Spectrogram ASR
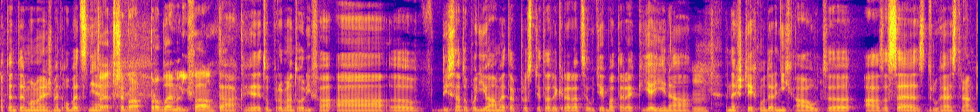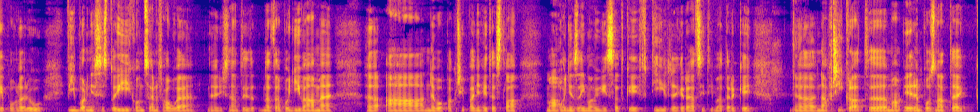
a ten thermomanagement obecně. To je třeba problém Leafa. Tak, je to problém toho Leafa a uh, když se na to podíváme, tak prostě ta degradace u těch baterek je jiná hmm. než těch moderních aut eh, a zase z druhé stránky pohledu výborně si stojí koncern VW, když se na ty data podíváme uh, a nebo pak případně i Tesla má hodně zajímavé výsledky v té degradaci té baterky. Uh, například uh, mám i jeden poznatek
